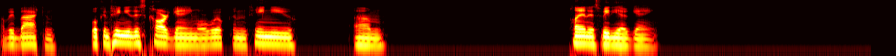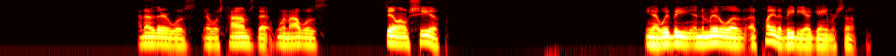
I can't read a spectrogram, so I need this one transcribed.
I'll be back and we'll continue this card game or we'll continue um, playing this video game. I know there was there was times that when I was still on shift, you know, we'd be in the middle of, of playing a video game or something,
